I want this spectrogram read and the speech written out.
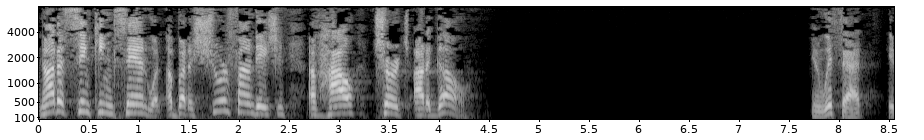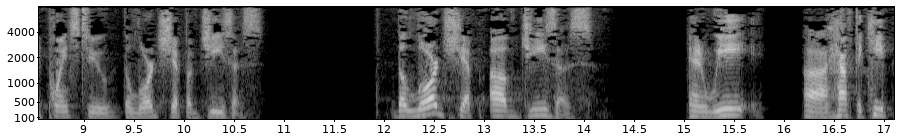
Not a sinking sand one, but a sure foundation of how church ought to go. And with that, it points to the lordship of Jesus. The lordship of Jesus. And we uh, have to keep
